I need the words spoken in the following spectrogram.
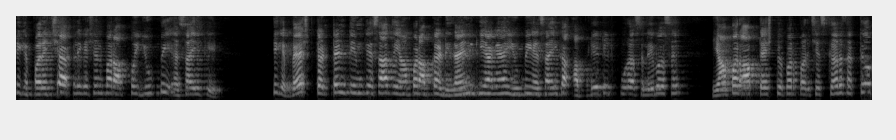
ठीक है? परीक्षा एप्लीकेशन पर आपको यूपीएसआई के, ठीक है? बेस्ट कंटेंट टीम के साथ यहाँ पर आपका डिज़ाइन किया गया है। यूपीएसआई का अपडेटेड पूरा सिलेबस है। यहाँ पर आप टेस्ट पेपर परचेस कर सकते हो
